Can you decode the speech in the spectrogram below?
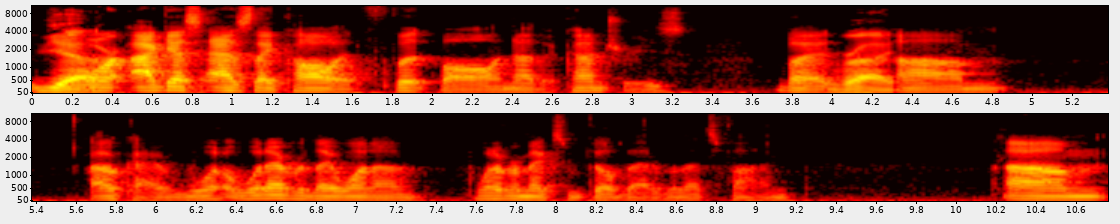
Yeah. or I guess as they call it, football in other countries. But Right. Um, okay, wha- whatever they want to, whatever makes them feel better, but that's fine. Um,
